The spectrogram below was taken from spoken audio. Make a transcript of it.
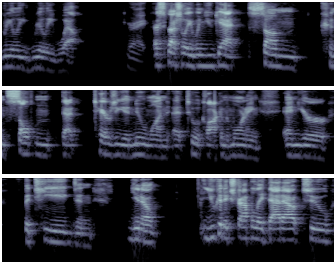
really, really well. Right. Especially when you get some consultant that tears you a new one at two o'clock in the morning and you're fatigued and you know you could extrapolate that out to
